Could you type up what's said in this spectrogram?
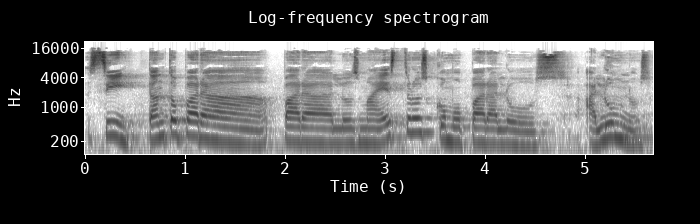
Sí, tanto para, para los maestros como para los alumnos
